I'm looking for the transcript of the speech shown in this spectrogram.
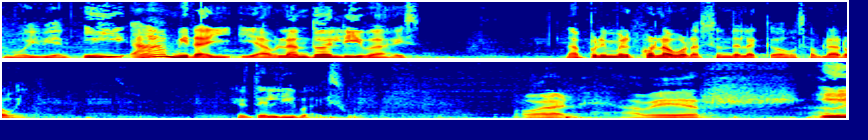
Muy bien. Y, ah, mira, y, y hablando de Levi's, la primera colaboración de la que vamos a hablar hoy es de Levi's. güey. Órale, a ver. a Y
